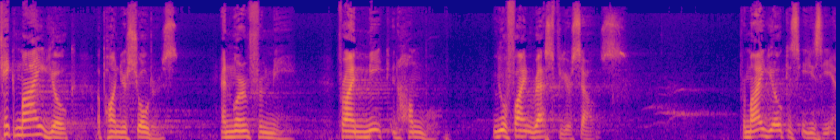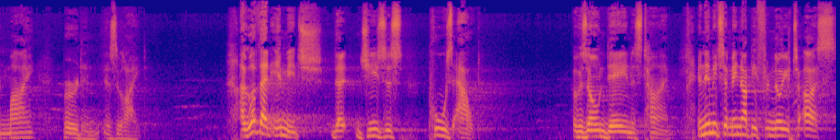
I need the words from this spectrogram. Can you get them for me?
Take my yoke upon your shoulders and learn from me, for I am meek and humble. And You will find rest for yourselves. For my yoke is easy and my burden is light. I love that image that Jesus pulls out of his own day and his time. An image that may not be familiar to us.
